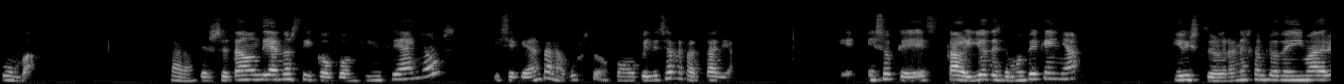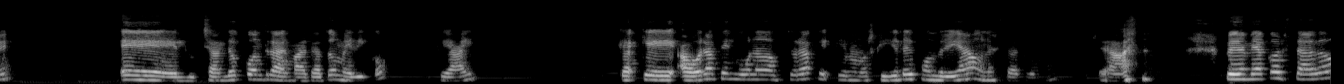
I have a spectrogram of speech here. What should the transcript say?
pumba. Claro. Te sueltan un diagnóstico con 15 años y se quedan tan a gusto, como epilepsia refractaria. Eh, ¿Eso qué es? Claro, yo desde muy pequeña he visto el gran ejemplo de mi madre eh, luchando contra el maltrato médico que hay. Que, que ahora tengo una doctora que, que, vamos, que yo le pondría una estatua. ¿eh? O sea, pero me ha costado,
